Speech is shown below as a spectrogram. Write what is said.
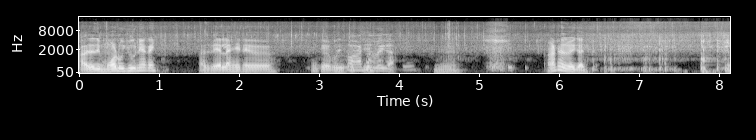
આ যদি મોડું છું ને કઈ? આજ વહેલા હે ને શું કે બધું આઠ જ વાગ્યા. હમ. આઠ જ વાગ્યા જ. ને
